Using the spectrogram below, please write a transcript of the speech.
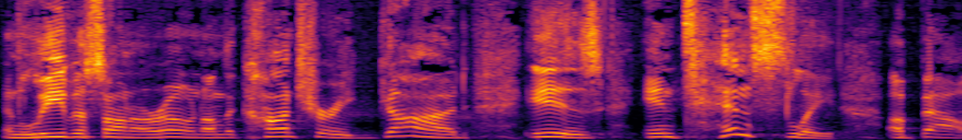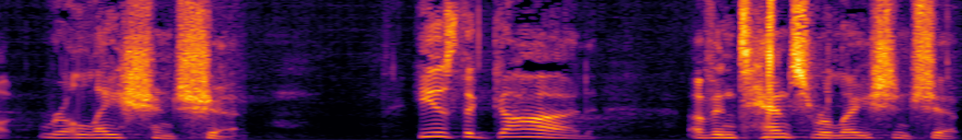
and leave us on our own. On the contrary, God is intensely about relationship. He is the God of intense relationship.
